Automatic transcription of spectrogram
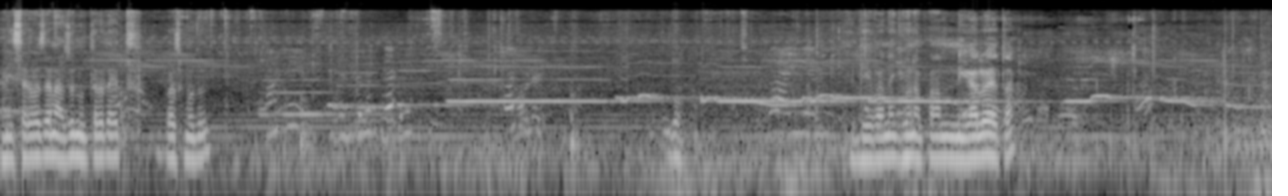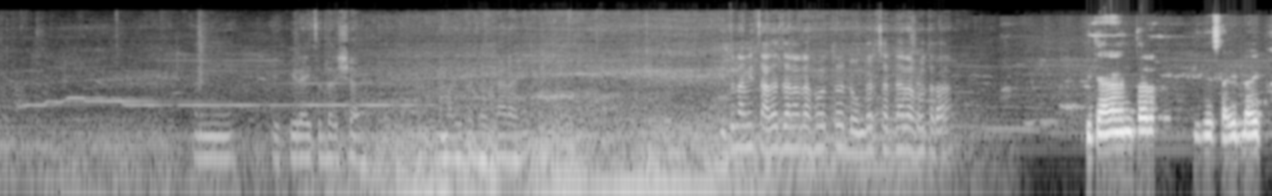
आणि सर्वजण अजून उतरत आहेत बसमधून. देवांना घेऊन आपण निघालो आहे आता. आणि एकविराईचं दर्शन आम्हाला इथं घडणार आहे. इथून आम्ही चालत जाणार आहोत डोंगर चढणार आहोत आता. त्यानंतर इथे साईडला एक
